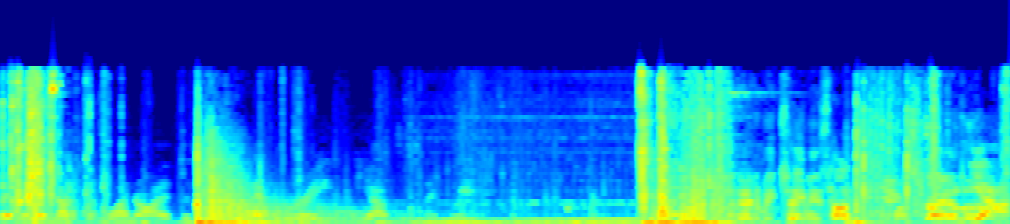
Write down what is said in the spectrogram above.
Better than nothing. Why not? This is a sniper, right? Yeah, it's a sniper. An enemy team is hunting you. Stay alert. Yeah.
